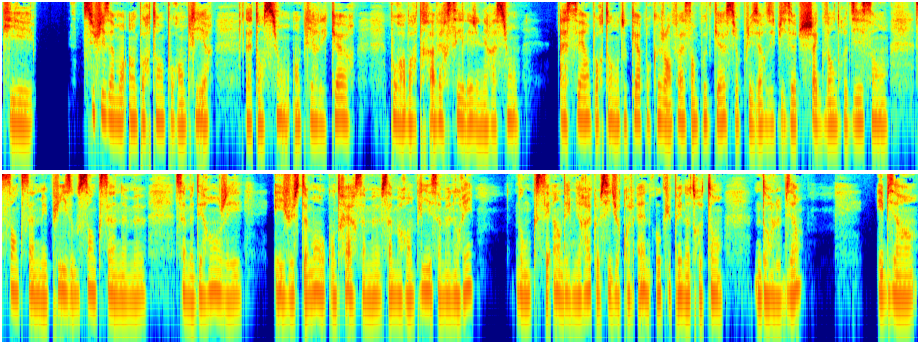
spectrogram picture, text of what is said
qui est suffisamment important pour remplir l'attention, remplir les cœurs, pour avoir traversé les générations, assez important en tout cas pour que j'en fasse un podcast sur plusieurs épisodes chaque vendredi sans, sans que ça ne m'épuise ou sans que ça ne me, ça me dérange et, et justement au contraire ça me, ça me remplit et ça me nourrit. Donc c'est un des miracles aussi du Coran, occuper notre temps dans le bien. Eh bien,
